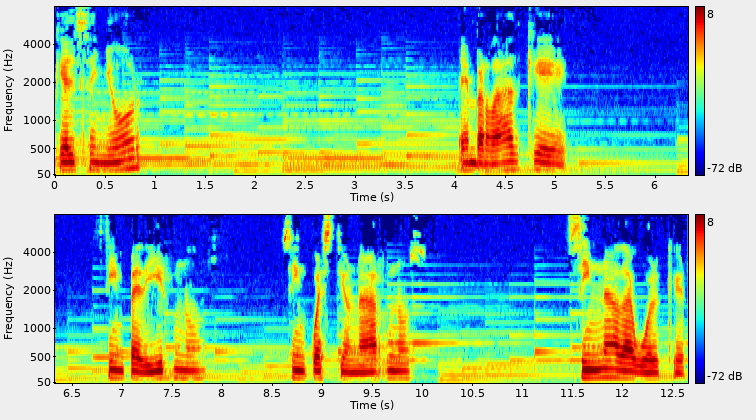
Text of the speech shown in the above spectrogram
que el Señor en verdad que sin pedirnos, sin cuestionarnos, sin nada, Walker,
